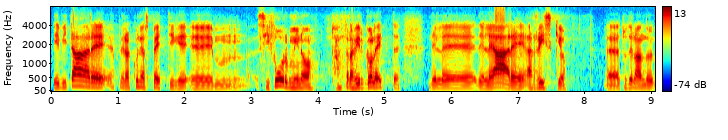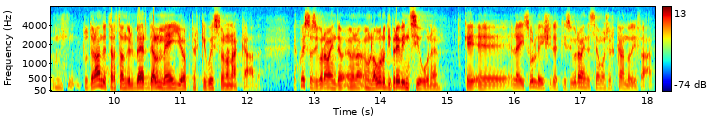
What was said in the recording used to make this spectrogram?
evitare per alcuni aspetti che ehm, si formino, tra virgolette, delle, delle aree a rischio, eh, tutelando, tutelando, e trattando il verde al meglio perché questo non accada. E questo sicuramente è, una, è un lavoro di prevenzione che eh, lei sollecita e che sicuramente stiamo cercando di fare.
